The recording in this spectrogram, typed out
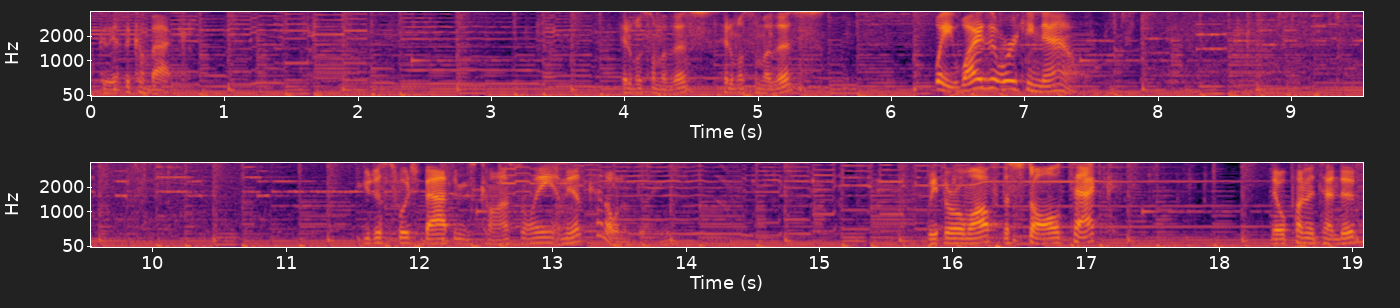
Okay, we have to come back. Hit him with some of this. Hit him with some of this. Wait, why is it working now? You just switch bathrooms constantly. I mean, that's kind of what I'm doing. We throw him off the stall tech. No pun intended.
